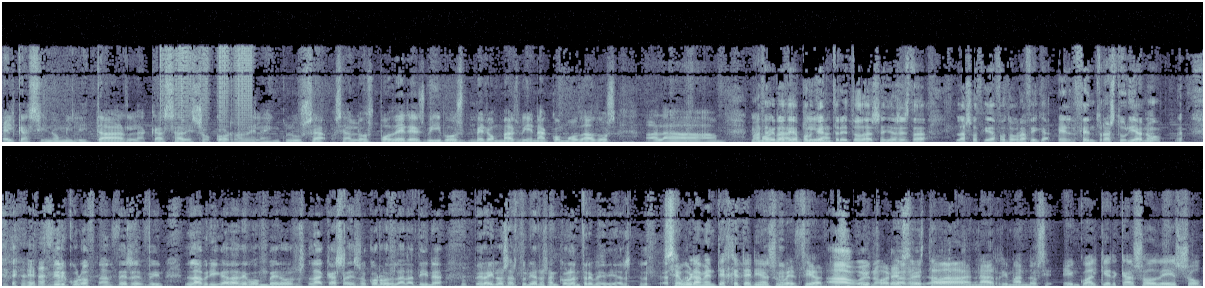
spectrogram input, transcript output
el casino militar, la casa de socorro de la inclusa, o sea, los poderes vivos, pero más bien acomodados a la Me hace gracia porque entre todas ellas está la Sociedad Fotográfica, el Centro Asturiano, el Círculo Francés, en fin, la Brigada de Bomberos, la Casa de Socorro de la Latina, pero ahí los asturianos han colado entre medias. Seguramente es que tenían subvención Ah, y bueno, por eso ya, estaban arrimándose. En cualquier caso de eso,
